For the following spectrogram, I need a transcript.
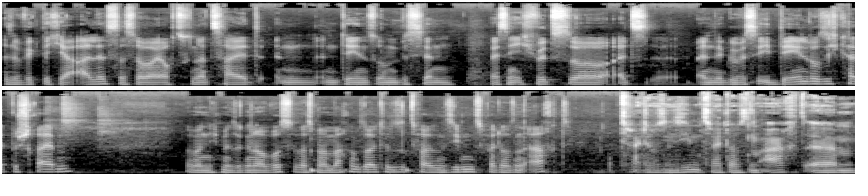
Also wirklich ja alles. Das war ja auch zu einer Zeit, in, in denen so ein bisschen, weiß nicht, ich würde es so als äh, eine gewisse Ideenlosigkeit beschreiben. Weil man nicht mehr so genau wusste, was man machen sollte, so 2007, 2008. 2007, 2008, ähm,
